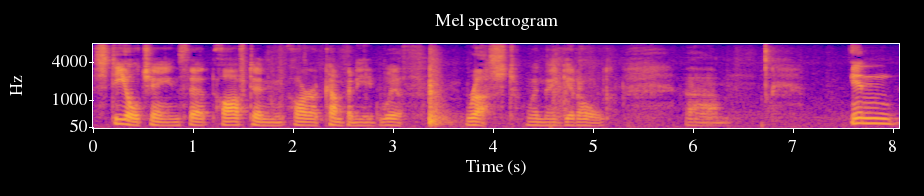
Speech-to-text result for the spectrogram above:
steel chains that often are accompanied with rust when they get old. Um, in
